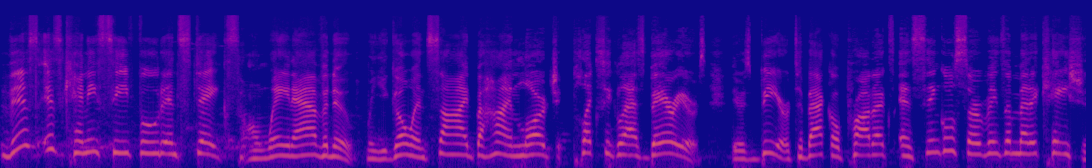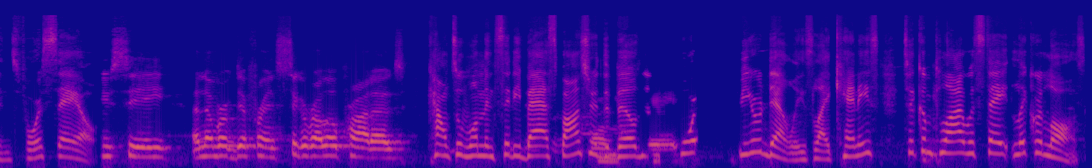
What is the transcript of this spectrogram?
This is Kenny Seafood and Steaks on Wayne Avenue. When you go inside behind large plexiglass barriers, there's beer, tobacco products, and single servings of medications for sale. You see a number of different cigarillo products. Councilwoman Cindy Bass sponsored the bill beer delis like Kenny's to comply with state liquor laws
